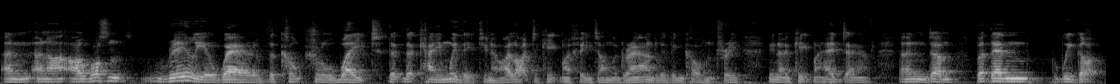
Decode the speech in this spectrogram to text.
and, and I, I wasn't really aware of the cultural weight that, that came with it. You know, I like to keep my feet on the ground, live in Coventry, you know, keep my head down. And um, but then we got.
